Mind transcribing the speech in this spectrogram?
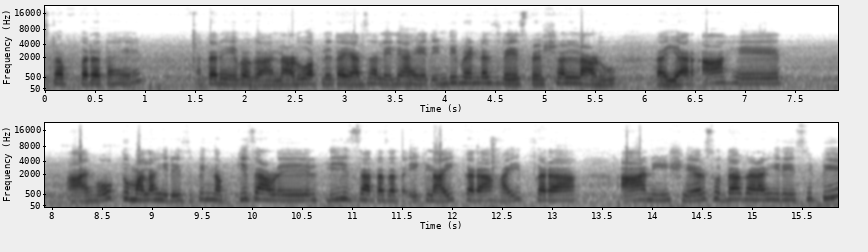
स्टफ करत आहे. तर हे बघा लाडू आपले तयार झालेले आहेत. इंडिपेंडन्स डे स्पेशल लाडू तयार आहेत. आय होप तुम्हाला ही रेसिपी नक्कीच आवडेल. प्लीज जाता जाता एक लाईक करा हाईप करा आणि शेअरसुद्धा करा ही रेसिपी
